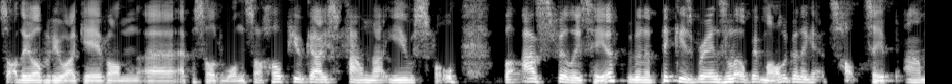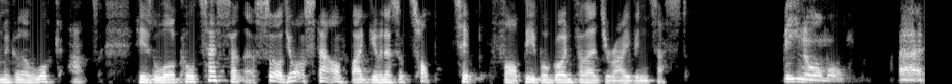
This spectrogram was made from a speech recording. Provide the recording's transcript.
sort of the overview I gave on uh, episode one. So I hope you guys found that useful. But as Phil is here, we're going to pick his brains a little bit more. We're going to get a top tip and we're going to look at his local test centre. So do you want to start off by giving us a top tip for people going for their driving test? Be normal. Uh,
